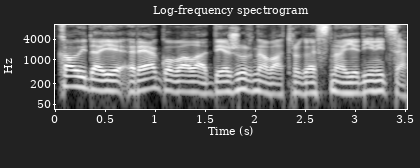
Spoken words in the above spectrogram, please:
kao i da je reagovala dežurna vatrogasna jedinica.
